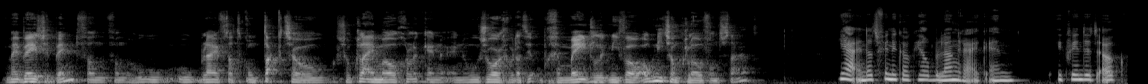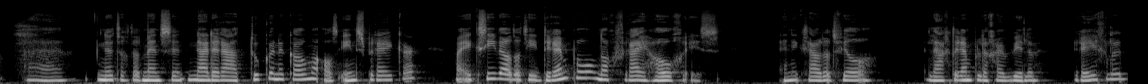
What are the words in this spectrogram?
mee bezig bent? Van, van hoe, hoe blijft dat contact zo, zo klein mogelijk? En, en hoe zorgen we dat er op gemeentelijk niveau ook niet zo'n kloof ontstaat? Ja, en dat vind ik ook heel belangrijk. En ik vind het ook uh, nuttig dat mensen naar de raad toe kunnen komen als inspreker. Maar ik zie wel dat die drempel nog vrij hoog is. En ik zou dat veel laagdrempeliger willen regelen.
